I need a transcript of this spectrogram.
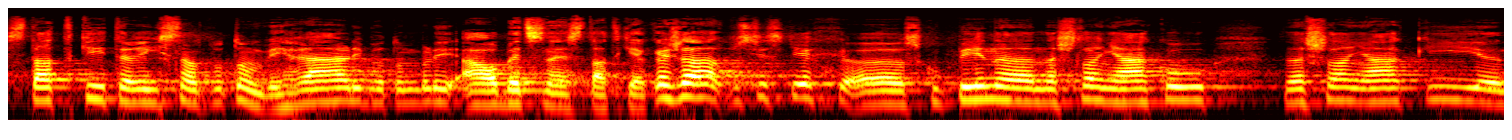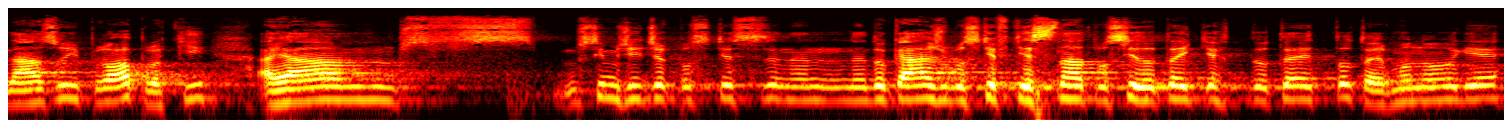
statky, které snad potom vyhráli, potom byly a obecné statky. A každá prostě z těch eh, skupin našla, nějakou, našla nějaký názor pro a proti. A já musím říct, že prostě se nedokážu prostě vtěsnat prostě do, té, těch, do této terminologie,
